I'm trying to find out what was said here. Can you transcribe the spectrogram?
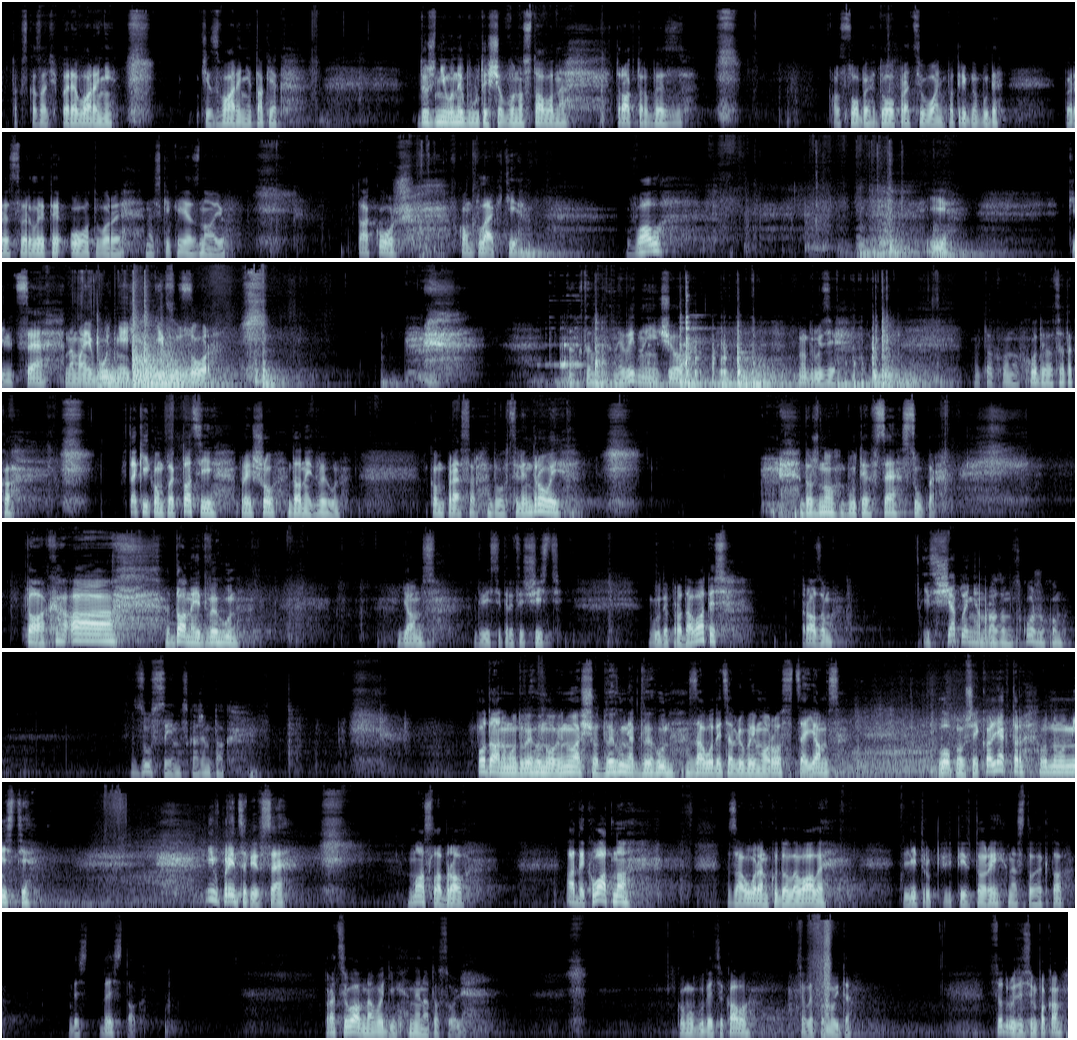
Так сказати, переварені чи зварені так, як должні вони бути, щоб воно стало на трактор без особих доопрацювань. Потрібно буде пересверлити отвори, наскільки я знаю. Також в комплекті вал і кільце на майбутній дифузор. Так, там не видно нічого. Ну, друзі, Отак воно входить. Оце така. Такій комплектації прийшов даний двигун. Компресор двохциліндровий. Должно бути все супер. Так, а даний двигун Ямс 236 буде продаватись разом із щепленням, разом з кожухом. З усім, скажімо так. По даному двигунові. Ну а що, двигун як двигун заводиться в будь-який мороз, це ямс. Лопнувший колектор в одному місці. І в принципі все. Масло брав адекватно. За оранку доливали літру півтори на 100 гектар. Десь, десь так. Працював на воді, не на тосолі. Кому буде цікаво, телефонуйте. Все, друзі, всім пока.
